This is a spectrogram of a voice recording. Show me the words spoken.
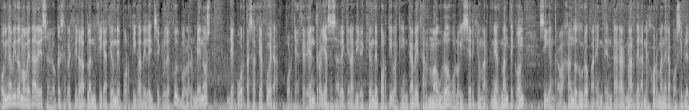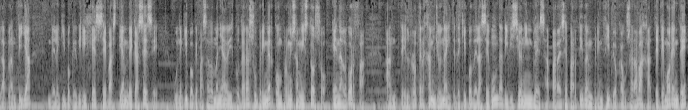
Hoy no ha habido novedades en lo que se refiere a la planificación deportiva del Elche Club de Fútbol, al menos de puertas hacia afuera, porque hacia dentro ya se sabe que la dirección deportiva que encabezan Mauro Óbolo y Sergio Martínez Mantecón siguen trabajando duro para intentar armar de la mejor manera posible la plantilla del equipo que dirige Sebastián Becasese, un equipo que pasado mañana disputará su primer compromiso amistoso en Algorfa ante el Rotterdam United, equipo de la segunda división inglesa. Para ese partido, en principio, causará baja Tete Morente,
